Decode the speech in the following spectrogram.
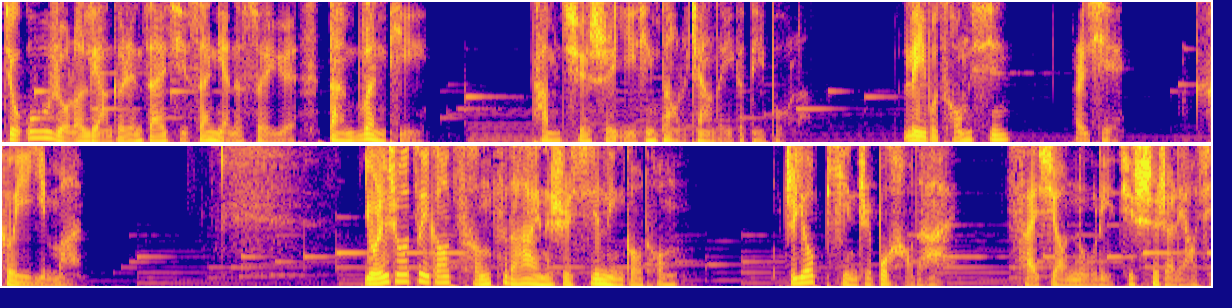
就侮辱了两个人在一起三年的岁月？但问题，他们确实已经到了这样的一个地步了，力不从心，而且刻意隐瞒。有人说，最高层次的爱呢是心灵沟通，只有品质不好的爱，才需要努力去试着了解。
